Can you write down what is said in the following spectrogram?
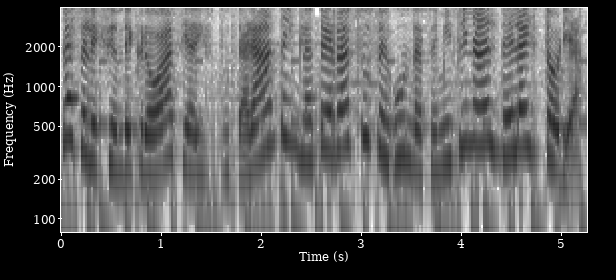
La selección de Croacia disputará ante Inglaterra su segunda semifinal de la historia.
